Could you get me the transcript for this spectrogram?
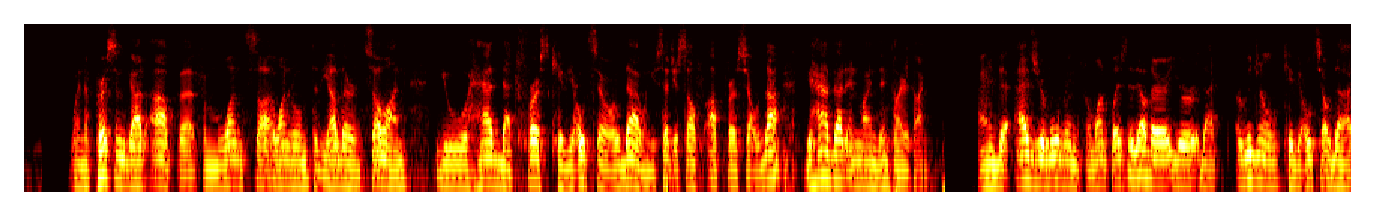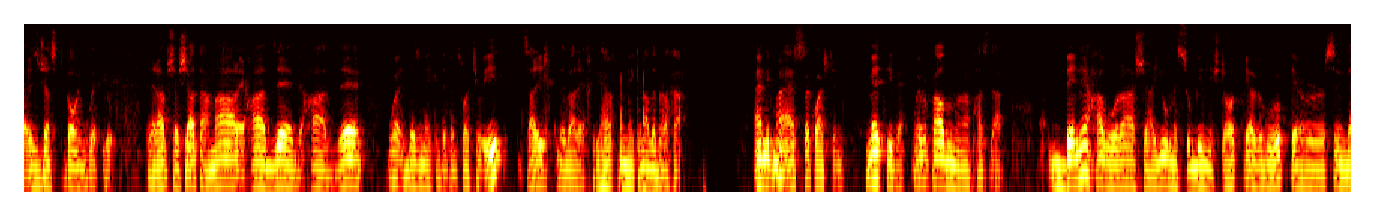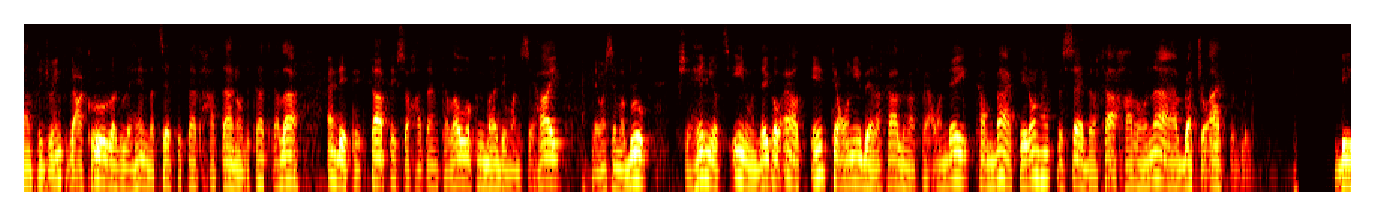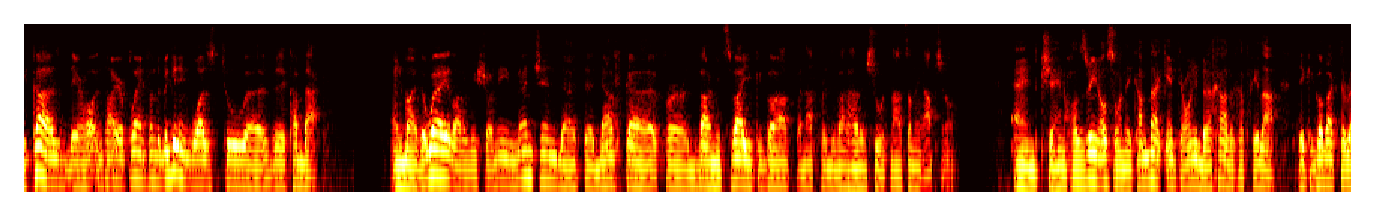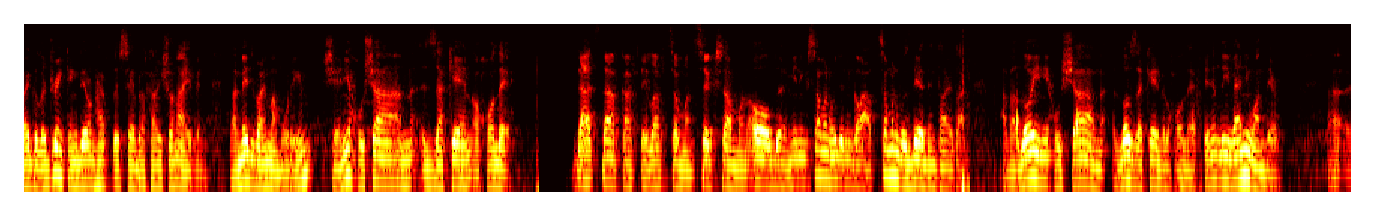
When a person got up uh, from one one room to the other and so on, you had that first kivyut seudah. When you set yourself up for a seudah, you had that in mind the entire time. And as you're moving from one place to the other, you're that original kivyut seudah is just going with you. Rav Sheshet Amar, Ehad Ze, Vehad Ze. It doesn't make a difference what you eat. Tzarich lebarech. You have to make another bracha. And the Gemara asks a question. Metive. We have a problem in Rav Hasda. Bene Havura Shahayu Mesubin Nishtot. You have a group, they're sitting down to drink. Ve'akru raglehen latzet likrat hatan or likrat kala. And they picked up, they saw hatan kala walking by, they want to say hi, they want to say mabruk. When they go out, when they come back, they don't have to say retroactively. Because their whole entire plan from the beginning was to uh, come back. And by the way, a lot of Rishonim mentioned that uh, dafka for Dvar Mitzvah you could go out, but not for Dvar Harishut, not something optional. And Kshen Hozrin, also when they come back, they can go back to regular drinking, they don't have to say Bracha Rishona even. Dvarim Amurim, Shenichu Sham Zaken Ocholeh. That's dafka if they left someone sick, someone old, meaning someone who didn't go out. Someone was there the entire time. If they didn't leave anyone there.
